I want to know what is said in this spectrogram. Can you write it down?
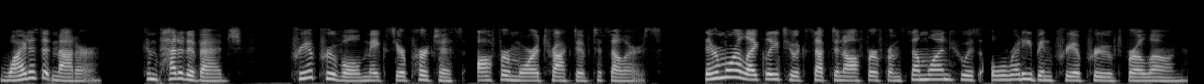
Why does it matter? Competitive edge. Pre-approval makes your purchase offer more attractive to sellers. They're more likely to accept an offer from someone who has already been pre-approved for a loan.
